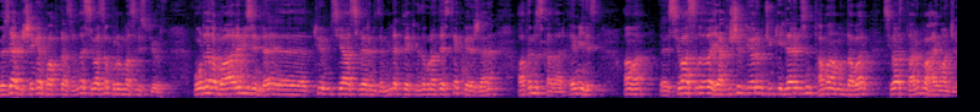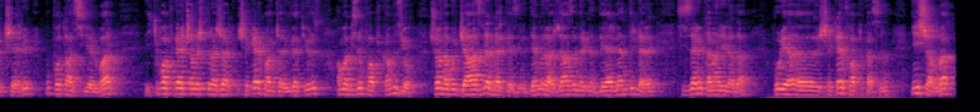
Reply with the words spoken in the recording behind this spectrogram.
özel bir şeker fabrikasının da Sivas'a kurulmasını istiyoruz. Burada da valimizin de e, tüm siyasilerimiz de milletvekilleri de buna destek vereceğine adımız kadar eminiz. Ama e, Sivas'ımıza da yakışır diyorum çünkü illerimizin tamamında var. Sivas tarım ve hayvancılık şehri. Bu potansiyel var. İki fabrikayı çalıştıracak şeker pancarı üretiyoruz ama bizim fabrikamız yok. Şu anda bu cazibe merkezini, Demirağ cazibe merkezini değerlendirilerek sizlerin kanalıyla da buraya e, şeker fabrikasının inşallah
